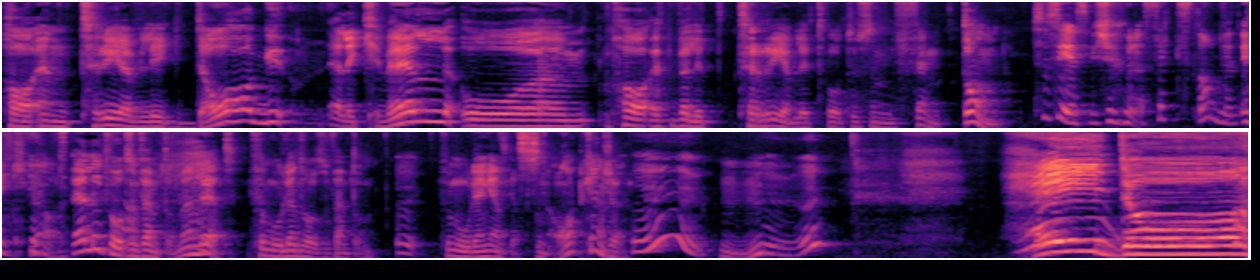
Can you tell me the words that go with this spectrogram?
ha en trevlig dag eller kväll och eh, ha ett väldigt trevligt 2015. Så ses vi 2016 helt enkelt. Ja, eller 2015, vem vet? Förmodligen 2015. Mm. Förmodligen ganska snart kanske. Mm. Mm. Mm. Hej då!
